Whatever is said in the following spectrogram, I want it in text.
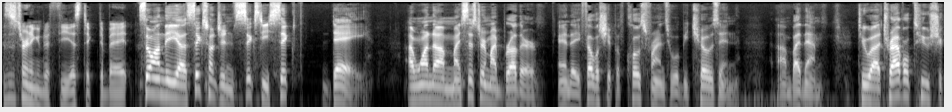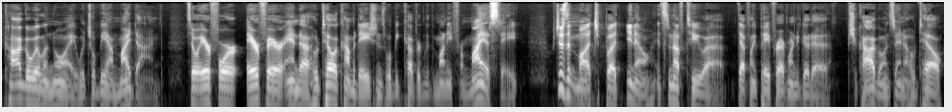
this is turning into a theistic debate. So on the uh, 666th day, I want um, my sister and my brother and a fellowship of close friends who will be chosen um, by them to uh, travel to Chicago, Illinois, which will be on my dime. So airfare, airfare and uh, hotel accommodations will be covered with money from my estate, which isn't much, but you know it's enough to uh, definitely pay for everyone to go to Chicago and stay in a hotel.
